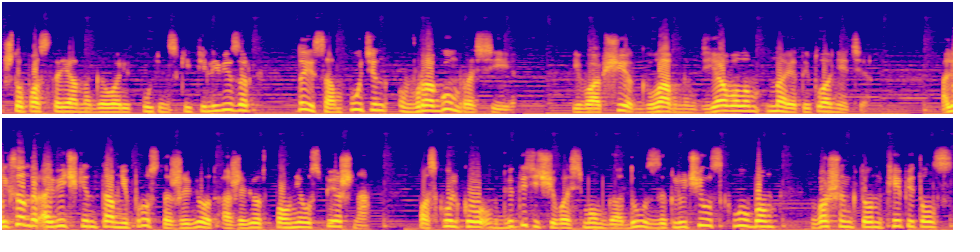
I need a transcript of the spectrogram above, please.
что постоянно говорит путинский телевизор, да и сам Путин, врагом России – и вообще главным дьяволом на этой планете. Александр Овечкин там не просто живет, а живет вполне успешно, поскольку в 2008 году заключил с клубом Washington Capitals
